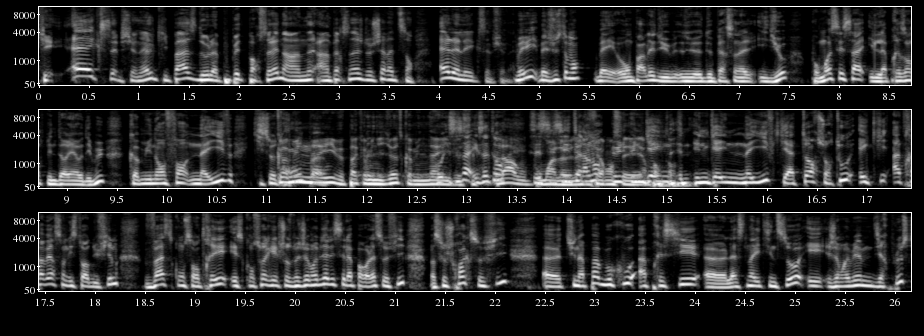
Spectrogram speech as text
qui est exceptionnel, qui passe de la poupée de porcelaine à un, à un personnage de chair et de sang. Elle, elle est exceptionnelle. Mais oui, mais justement, mais on parlait du, du- de personnage idiot. Pour moi, c'est ça. Il la présente mine de rien au début comme une enfant naïve qui se Comme trompe. une naïve, pas comme une idiote, comme une naïve. Oui, c'est ça, exactement. Là où pour C'est moi la littéralement une, une, gain, importante. une gain naïve qui a tort surtout et qui, à travers son histoire du film, va se concentrer et se construire quelque chose. Mais j'aimerais bien laisser la parole à Sophie parce que je crois que Sophie, euh, tu n'as pas beaucoup apprécié euh, Last Night in Soho et j'aimerais bien me dire plus.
